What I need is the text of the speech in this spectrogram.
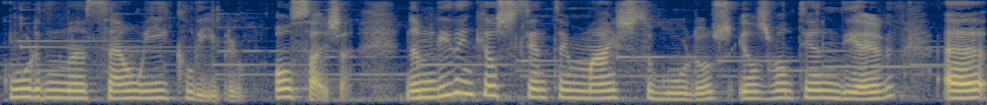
coordenação e equilíbrio. Ou seja, na medida em que eles se sentem mais seguros, eles vão tender a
